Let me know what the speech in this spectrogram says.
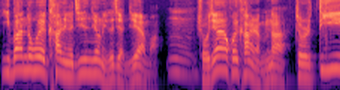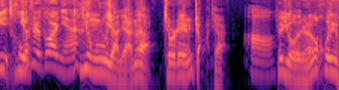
一般都会看那个基金经理的简介嘛。嗯，首先会看什么呢？就是第一从映事多少年？映入眼帘的就是这人长相。哦，就有的人会用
